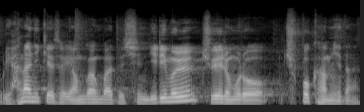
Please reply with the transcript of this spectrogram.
우리 하나님께서 영광 받으신 이름을 주의 이름으로 축복합니다.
